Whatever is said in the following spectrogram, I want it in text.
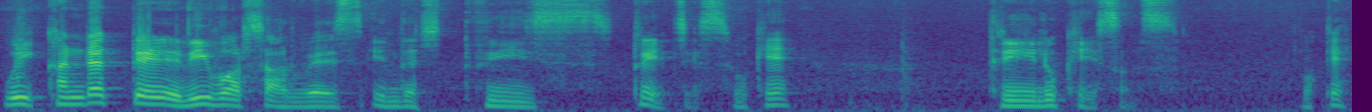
We conducted river surveys in the three stretches, okay, three locations, okay.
